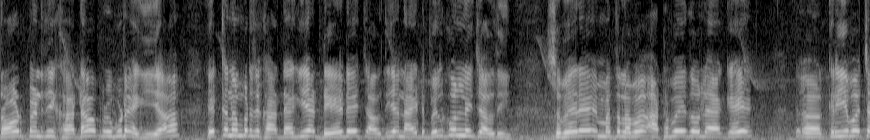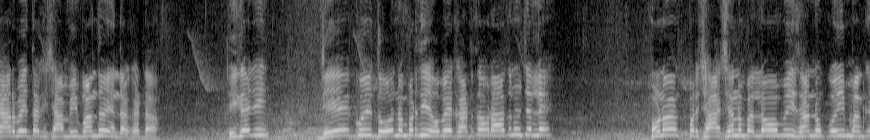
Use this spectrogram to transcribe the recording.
ਰੋਡ ਪਿੰਡ ਦੀ ਖੱਡ ਆ ਉਹ ਅਪਰੂਵਡ ਹੈਗੀ ਆ, ਇੱਕ ਨੰਬਰ 'ਚ ਖੱਡ ਹੈਗੀ ਆ ਡੇ ਡੇ ਚੱਲਦੀ ਆ ਨਾਈਟ ਬਿਲਕੁਲ ਨਹੀਂ ਚੱਲਦੀ। ਸਵੇਰੇ ਮਤਲਬ 8 ਵਜੇ ਤੋਂ ਲੈ ਕੇ ਕਰੀਬ 4 ਵਜੇ ਤੱਕ ਸ਼ਾਮੀ ਬੰਦ ਹੋ ਜਾਂਦਾ ਖੱਡਾ। ਠੀਕ ਹੈ ਜੀ? ਜੇ ਕੋਈ 2 ਨੰਬਰ ਦੀ ਹੋਵੇ ਖੱਡ ਤਾਂ ਉਹ ਰਾਤ ਨੂੰ ਚੱਲੇ। ਹੁਣ ਪ੍ਰਸ਼ਾਸਨ ਵੱਲੋਂ ਵੀ ਸਾਨੂੰ ਕੋਈ ਮੰਗ-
